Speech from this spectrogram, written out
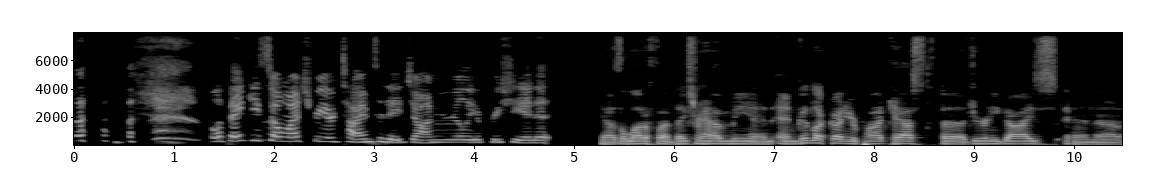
well, thank you so much for your time today, John. We really appreciate it. Yeah, it was a lot of fun. Thanks for having me, and and good luck on your podcast uh, journey, guys. And uh,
